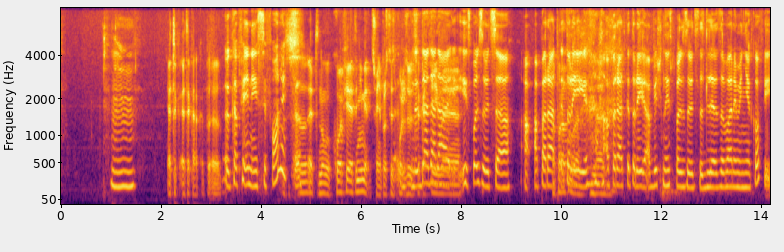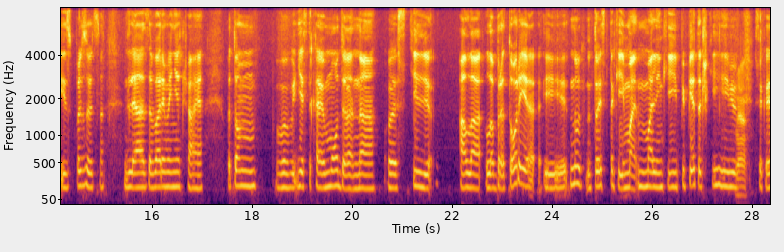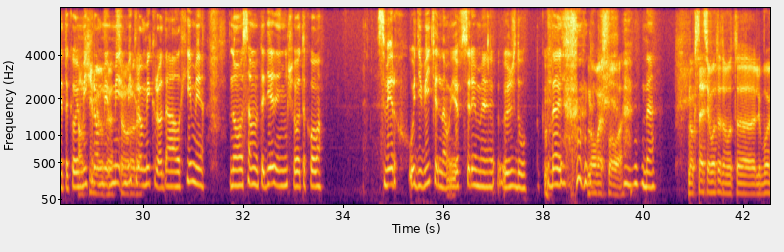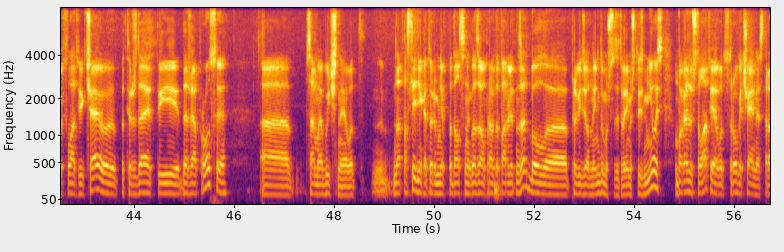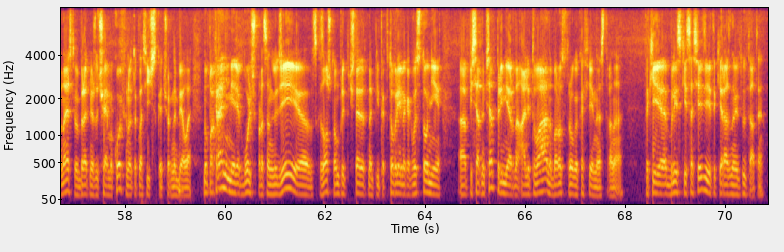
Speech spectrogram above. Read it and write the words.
Это, это как? Э, кофейные сифоны. Это, ну, кофе это не метод, что они просто используются Да, да, да, используется а, аппарат, который, да. аппарат, который обычно используется для заваривания кофе, используется для заваривания чая. Потом есть такая мода на э, стиль а лаборатория, и, ну, то есть такие маленькие пипеточки, да. всякое такое микро, ми, микро, микро, да, алхимия. Но на самом-то деле ничего такого сверхудивительного я все время жду. Когда... Новое слово. Да. Но, кстати, вот эта вот э, любовь Латвии к чаю подтверждает и даже опросы, самые обычные. Вот на последний, который мне попадался на глаза, он, правда, пару лет назад был э, проведен, я не думаю, что за это время что изменилось. Он показывает, что Латвия вот строго чайная страна, если выбирать между чаем и кофе, ну, это классическое черно-белое. Но, по крайней мере, больше процент людей э, сказал, что он предпочитает этот напиток. В то время как в Эстонии 50 э, на 50 примерно, а Литва, наоборот, строго кофейная страна. Такие близкие соседи и такие разные результаты.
